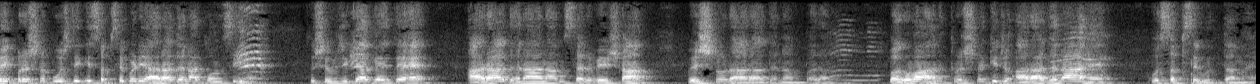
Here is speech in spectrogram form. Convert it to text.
एक प्रश्न पूछते कि सबसे बड़ी आराधना कौन सी है? तो शिव जी क्या कहते हैं? आराधना नाम सर्वेशम विष्णु आराधना परम। भगवान कृष्ण की जो आराधना है, वो सबसे उत्तम है।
